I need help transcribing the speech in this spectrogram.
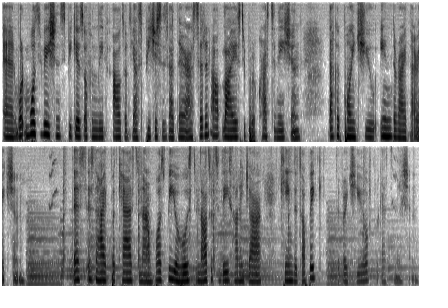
and what motivation speakers often leave out of their speeches is that there are certain outliers to procrastination that could point you in the right direction. This is the Hive Podcast, and I'm Boss B, your host. And out of today's honey jar came the topic the virtue of procrastination.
